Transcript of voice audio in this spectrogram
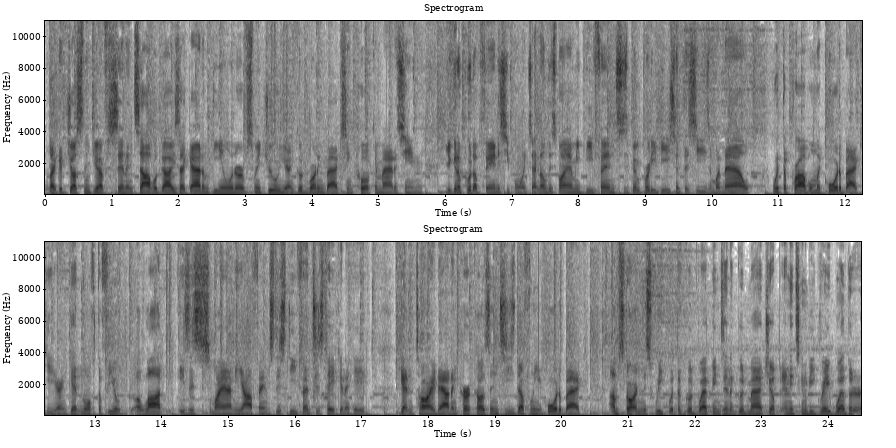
like a Justin Jefferson and solid guys like Adam Thielen, Irv Smith Jr., and good running backs in Cook and Mattison, you're going to put up fantasy points. I know this Miami defense has been pretty decent this season, but now with the problem at quarterback here and getting off the field a lot is this Miami offense. This defense is taking a hit, getting tired out, and Kirk Cousins, he's definitely a quarterback. I'm starting this week with the good weapons and a good matchup, and it's going to be great weather,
